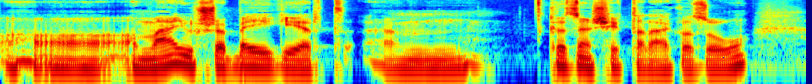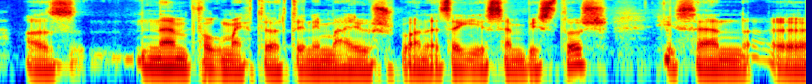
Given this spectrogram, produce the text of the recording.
a, a májusra beígért um, közönségtalálkozó az nem fog megtörténni májusban, ez egészen biztos, hiszen ö,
